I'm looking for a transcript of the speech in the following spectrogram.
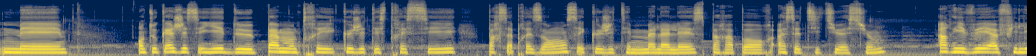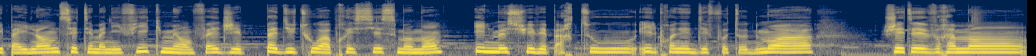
mais en tout cas, j'essayais de pas montrer que j'étais stressée par sa présence et que j'étais mal à l'aise par rapport à cette situation. Arriver à Phillip Island, c'était magnifique, mais en fait, j'ai pas du tout apprécié ce moment. Il me suivait partout, il prenait des photos de moi. J'étais vraiment,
